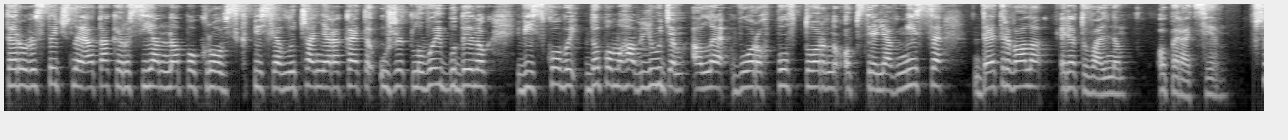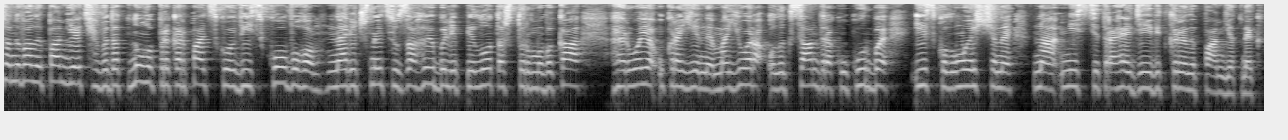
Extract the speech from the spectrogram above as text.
терористичної атаки росіян на Покровськ після влучання ракети у житловий будинок. Військовий допомагав людям, але ворог повторно обстріляв місце, де тривала рятувальна операція. Вшанували пам'ять видатного прикарпатського військового на річницю загибелі пілота штурмовика Героя України майора Олександра Кукурби із Коломийщини. На місці трагедії відкрили пам'ятник.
